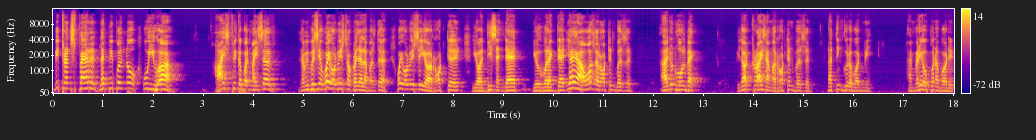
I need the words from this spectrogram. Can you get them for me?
Be transparent. Let people know who you are. I speak about myself. Some people say, why always talk like that? Why always say you are rotten, you are this and that, you were like that? Yeah, yeah, I was a rotten person. I don't hold back. Without Christ, I'm a rotten person. Nothing good about me. I'm very open about it.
